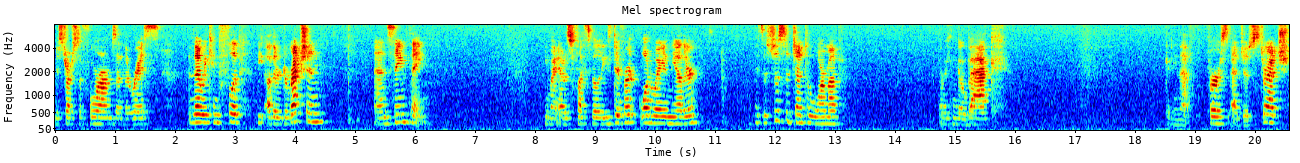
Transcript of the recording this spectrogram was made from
to stretch the forearms and the wrists. And then we can flip the other direction and same thing. You might notice flexibility is different one way and the other. This is just a gentle warm up. And we can go back. Getting that first edge of stretch.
